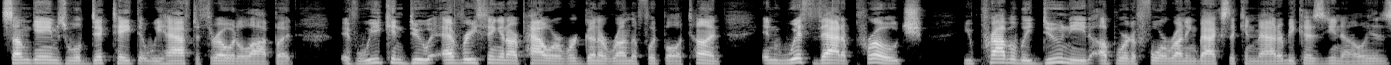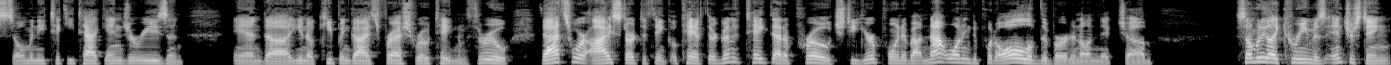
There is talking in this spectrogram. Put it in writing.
some games will dictate that we have to throw it a lot, but if we can do everything in our power, we're going to run the football a ton. And with that approach, you probably do need upward of four running backs that can matter because, you know, there's so many ticky tack injuries and and uh, you know keeping guys fresh, rotating them through. That's where I start to think, okay, if they're going to take that approach, to your point about not wanting to put all of the burden on Nick Chubb, somebody like Kareem is interesting.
